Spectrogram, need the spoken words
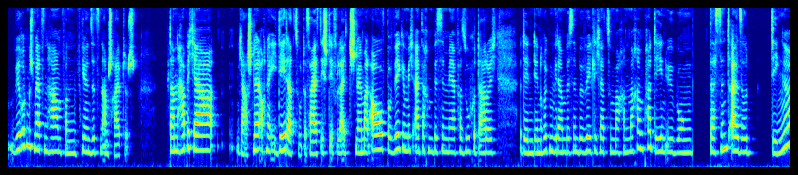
wir Rückenschmerzen haben von vielen Sitzen am Schreibtisch, dann habe ich ja, ja schnell auch eine Idee dazu. Das heißt, ich stehe vielleicht schnell mal auf, bewege mich einfach ein bisschen mehr, versuche dadurch den, den Rücken wieder ein bisschen beweglicher zu machen, mache ein paar Dehnübungen. Das sind also Dinge,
